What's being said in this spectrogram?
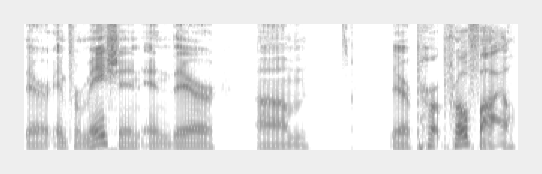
their information and their um their pro- profile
